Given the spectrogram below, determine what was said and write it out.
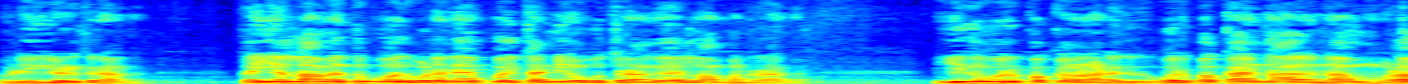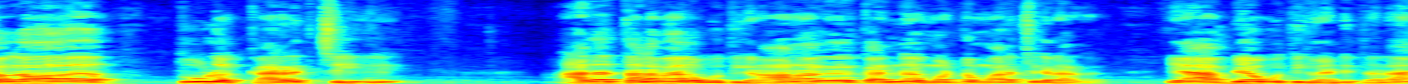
இப்படி இழுக்கிறாங்க. கையெல்லாம் வெந்து போகுது உடனே போய் தண்ணியை ஊற்றுறாங்க எல்லாம் பண்ணுறாங்க இது ஒரு பக்கம் நடக்குது. ஒரு பக்கம் என்ன ஆகுதுன்னா மிளகா தூளை கரைச்சி அதை தலை மேலே ஊற்றிக்கிறான் ஆனால் கண்ணை மட்டும் மறைச்சிக்கிறாங்க. ஏன் அப்படியே ஊற்றிக்க வேண்டியது தானே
